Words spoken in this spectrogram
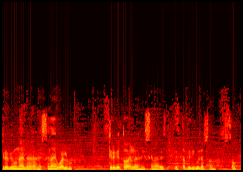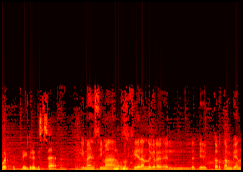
Creo que una de las escenas igual. Creo que todas las escenas de, de esta película son, son fuertes, pero yo creo que esa. Y más encima, No. considerando que la- el, el director también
